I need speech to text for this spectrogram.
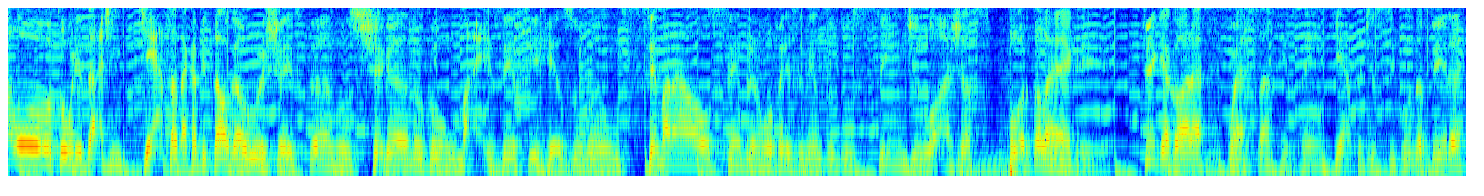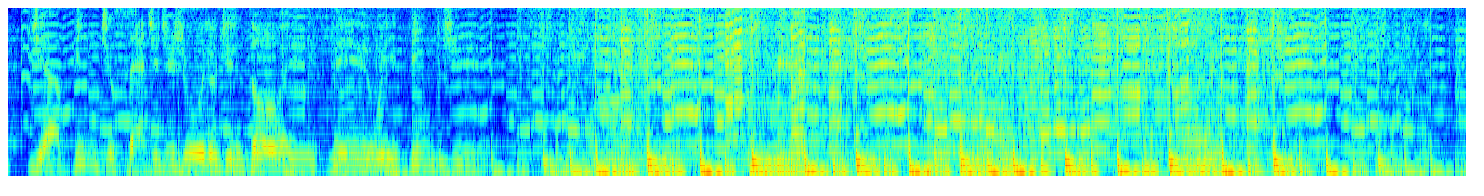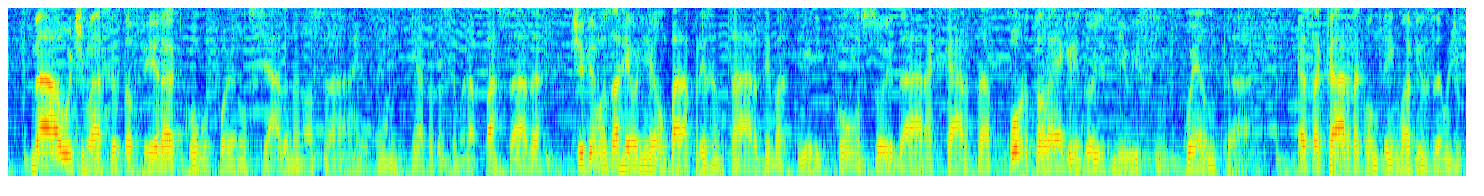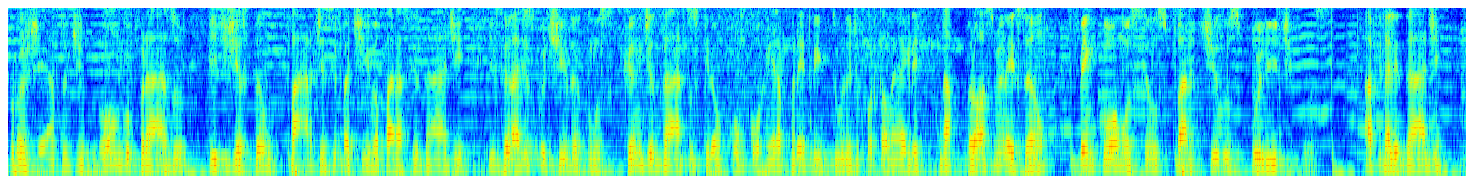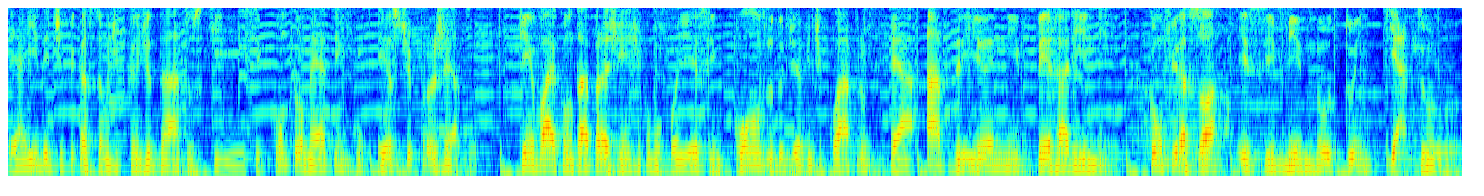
Alô, comunidade inquieta da capital gaúcha, estamos chegando com mais esse resumão semanal, sempre no oferecimento do Sim de Lojas Porto Alegre. Fique agora com essa resenha inquieta de segunda-feira, dia 27 de julho de 2020. Na última sexta-feira, como foi anunciado na nossa resenha inquieta da semana passada, tivemos a reunião para apresentar, debater e consolidar a Carta Porto Alegre 2050. Essa carta contém uma visão de projeto de longo prazo e de gestão participativa para a cidade e será discutida com os candidatos que irão concorrer à Prefeitura de Porto Alegre na próxima eleição, bem como seus partidos políticos. A finalidade é a identificação de candidatos que se comprometem com este projeto. Quem vai contar para a gente como foi esse encontro do dia 24 é a Adriane Ferrarini. Confira só esse Minuto Inquieto.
